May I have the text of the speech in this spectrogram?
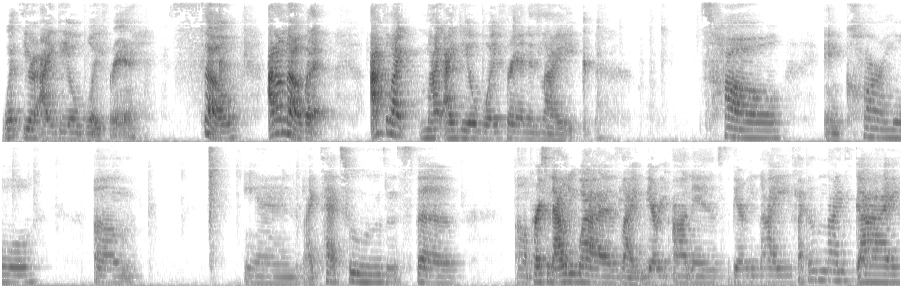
What's your ideal boyfriend? So, I don't know, but I feel like my ideal boyfriend is like tall and caramel um and like tattoos and stuff. Um, personality wise like very honest very nice like a nice guy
